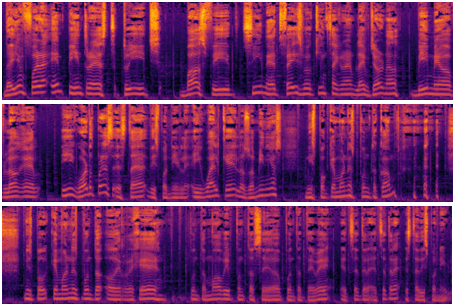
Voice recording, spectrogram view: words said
De ahí en fuera, en Pinterest, Twitch, BuzzFeed, CNET, Facebook, Instagram, Live Journal, Vimeo, Blogger y WordPress está disponible. Igual que los dominios mispokemones.com, mispokemones.org, .mobi.co.tv, etcétera, etcétera, está disponible.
